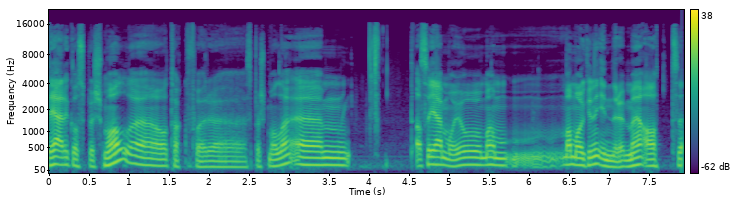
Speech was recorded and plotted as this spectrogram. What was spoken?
det er et godt spørsmål, eh, og takk for spørsmålet. Altså, jeg må jo man, man må jo kunne innrømme at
